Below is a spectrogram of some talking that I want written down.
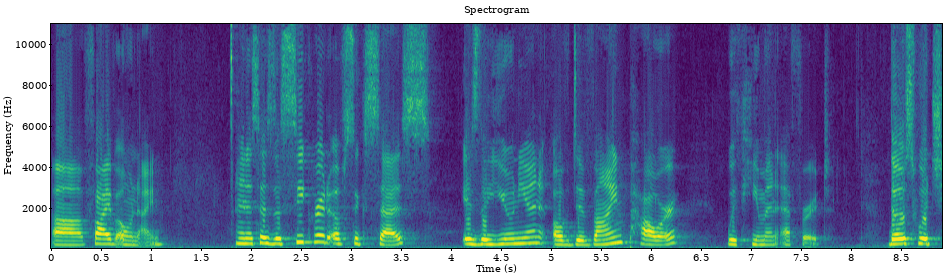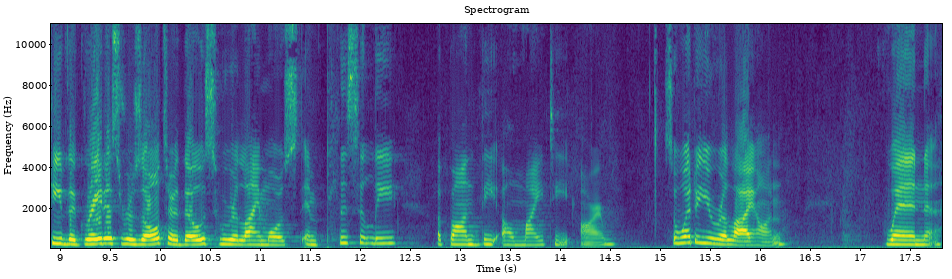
Uh, 509. And it says, The secret of success is the union of divine power with human effort. Those who achieve the greatest results are those who rely most implicitly upon the almighty arm. So, what do you rely on when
